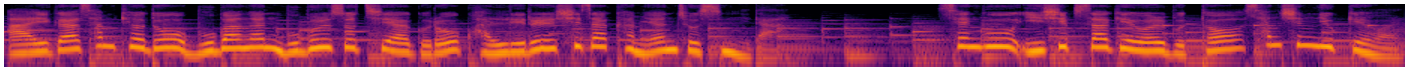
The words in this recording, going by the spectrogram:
아이가 삼켜도 무방한 무불소 치약으로 관리를 시작하면 좋습니다. 생후 24개월부터 36개월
